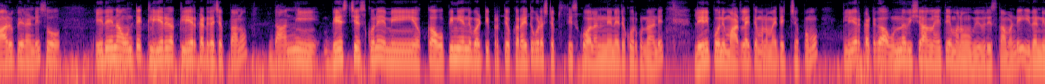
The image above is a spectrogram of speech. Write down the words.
మారు పేరండి. సో ఏదైనా ఉంటే క్లియర్గా క్లియర్ కట్గా చెప్తాను. దాన్ని బేస్ చేసుకునే మీ యొక్క ఒపీనియన్ని బట్టి ప్రతి ఒక్క రైతు కూడా స్టెప్స్ తీసుకోవాలని నేనైతే కోరుకుంటున్నాను అండి. లేనిపోని మాటలు అయితే మనమైతే చెప్పము. క్లియర్ కట్గా ఉన్న విషయాలను అయితే మనం వివరిస్తామండి. ఇదండి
